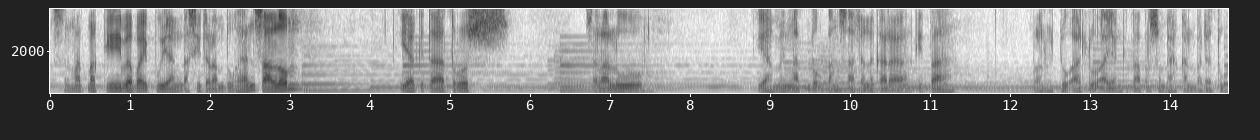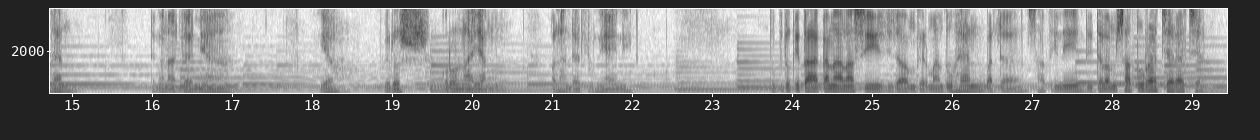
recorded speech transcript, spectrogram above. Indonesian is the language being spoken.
Selamat pagi Bapak Ibu yang kasih dalam Tuhan. Salam. Ya kita terus selalu ya mengingat untuk bangsa dan negara kita melalui doa-doa yang kita persembahkan pada Tuhan dengan adanya ya virus corona yang melanda dunia ini. Untuk itu kita akan alasi di dalam firman Tuhan pada saat ini di dalam satu raja-raja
